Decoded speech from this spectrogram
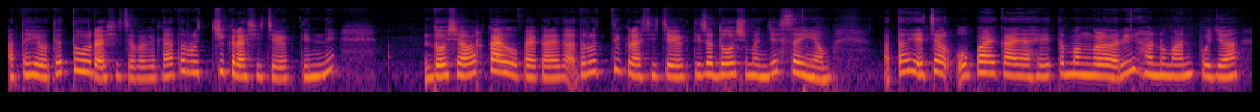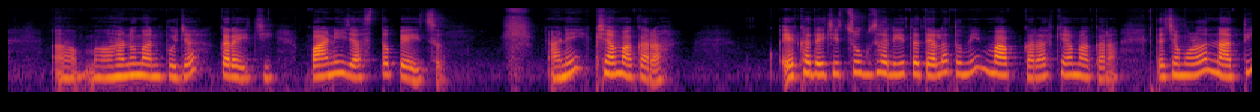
आता हे होतं तूळ राशीचं बघितलं. आता वृश्चिक राशीच्या व्यक्तींनी दोषावर काय उपाय करायचा? आता वृश्चिक राशीच्या व्यक्तीचा दोष म्हणजे संयम. आता याच्यावर उपाय काय आहे? तर मंगळवारी हनुमान पूजा हनुमान पूजा करायची. पाणी जास्त प्यायचं. आणि क्षमा करा. एखाद्याची चूक झाली तर त्याला तुम्ही माफ करा क्षमा करा. त्याच्यामुळं नाती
